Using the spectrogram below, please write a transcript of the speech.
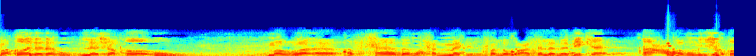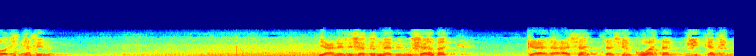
فقال له لشقاء. من رأى أصحاب محمد صلى الله عليه وسلم بك أعظم من شقائك بنا. يعني اللي شاف النبي وشافك كان أشد شقوه منك بنا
